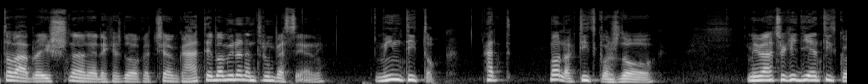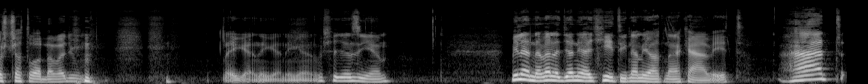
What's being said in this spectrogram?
továbbra is nagyon érdekes dolgokat csinálunk a háttérben, amiről nem tudunk beszélni. Mint titok. Hát vannak titkos dolgok. Mi már csak egy ilyen titkos csatorna vagyunk. igen, igen, igen. Úgyhogy ez ilyen. Mi lenne veled, Jani, egy hétig nem ihatnál kávét? Hát,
